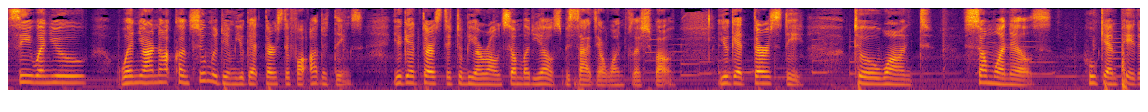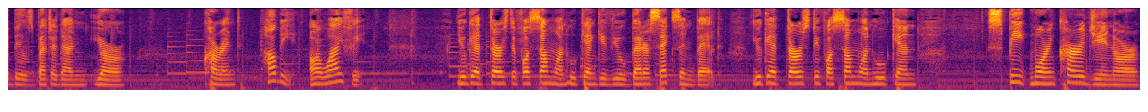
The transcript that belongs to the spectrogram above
See, when you when you're not consumed with him, you get thirsty for other things. You get thirsty to be around somebody else besides your one flesh spouse. You get thirsty to want someone else who can pay the bills better than your current hubby or wifey. You get thirsty for someone who can give you better sex in bed. You get thirsty for someone who can speak more encouraging or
